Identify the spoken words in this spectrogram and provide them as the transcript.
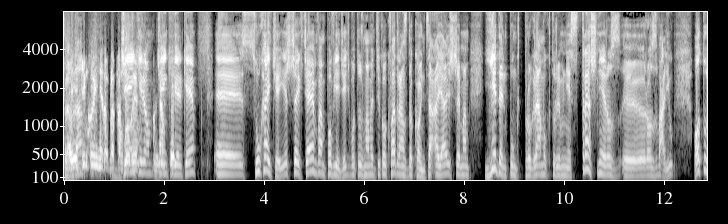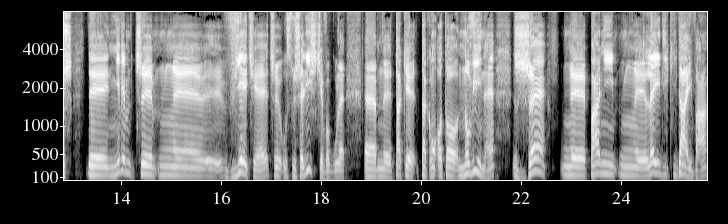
Prawda? E, dziękuję, nie Dzięki, dzięki wielkie. E, słuchajcie, jeszcze chciałem wam powiedzieć, bo tu już mamy tylko kwadrans do końca, a ja jeszcze mam jeden punkt programu, który mnie strasznie roz, e, rozwalił. Otóż e, nie wiem, czy mm, e, wiecie, czy usłyszeliście w ogóle e, takie, taką oto nowinę, że pani mm, Lady Kidaiwa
